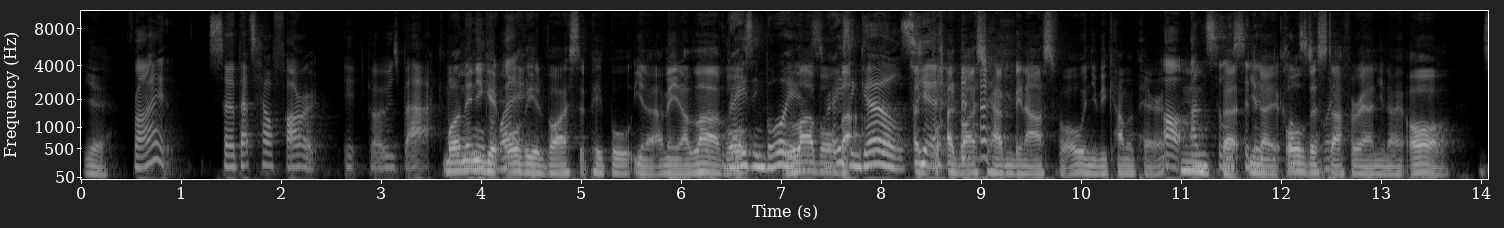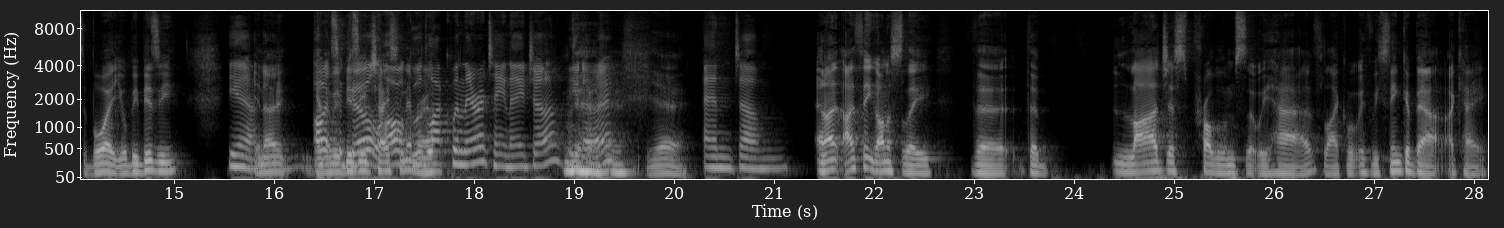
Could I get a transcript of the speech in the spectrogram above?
Yeah. right? So that's how far it, it goes back. Well, and then you all get all the advice that people, you know, I mean, I love all- raising boys, love all raising the girls. ad- yeah, advice you haven't been asked for when you become a parent. oh, but unsolicited. you know, all the stuff around, you know, oh, it's a boy, you'll be busy. Yeah, You know, you're oh, gonna it's be a busy girl. chasing Oh, them good around. luck when they're a teenager. You Yeah, know, yeah. Yeah. and um, And I, I think honestly, the the largest problems that we have, like if we think about, okay,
